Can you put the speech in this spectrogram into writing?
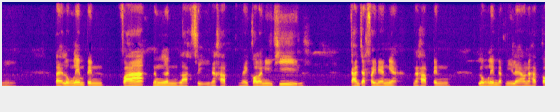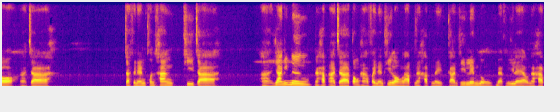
นี่แต่ลงเล่มเป็นฟ้าน้ำเงินหลากสีนะครับ ในกรณีที่การจัดไฟแนนซ์เนี่ยนะครับเป็นลงเล่มแบบนี้แล้วนะครับ ก็อาจจะจัดไฟแนนซ์ค่อนข้างที่จะายากนิดนึงนะครับ อาจจะต้องหาไฟแนนซ์ที่รองรับนะครับ ในการที่เล่มลงแบบนี้แล้วนะครับ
